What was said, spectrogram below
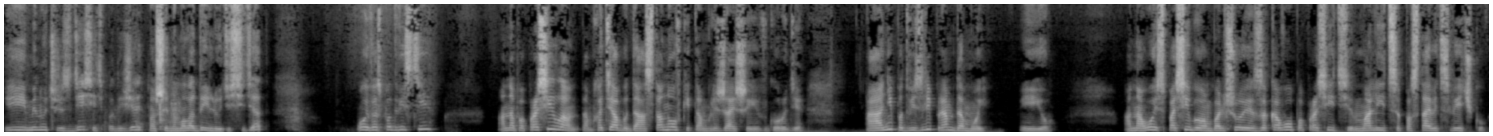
И минут через десять подъезжает машина, молодые люди сидят, Ой, вас подвести? Она попросила там хотя бы до остановки там ближайшей в городе. А они подвезли прям домой ее. Она, ой, спасибо вам большое, за кого попросить молиться, поставить свечку.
